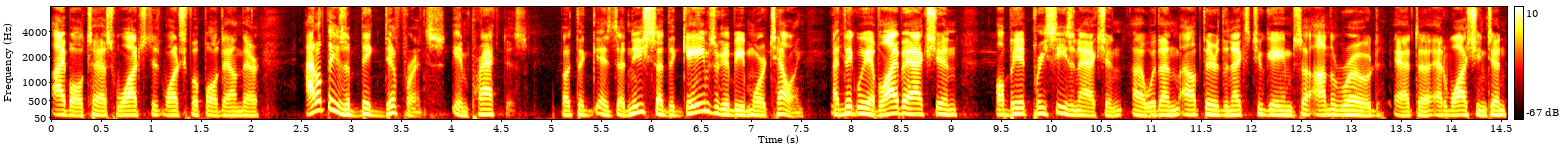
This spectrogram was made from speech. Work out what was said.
eyeball test, watched it, watched football down there, I don't think there's a big difference in practice. But the, as Anish said, the games are going to be more telling. I think we have live action, albeit preseason action, uh, with them out there the next two games uh, on the road at uh, at Washington,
